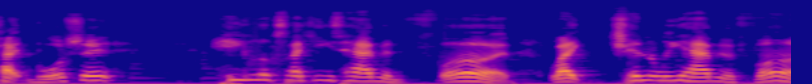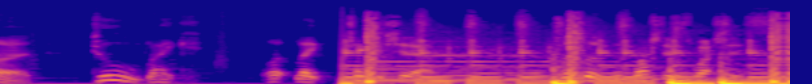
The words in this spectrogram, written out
type bullshit. He looks like he's having fun. Like generally having fun. Dude, like uh, like check this shit out. Look, look, look watch this, watch this.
